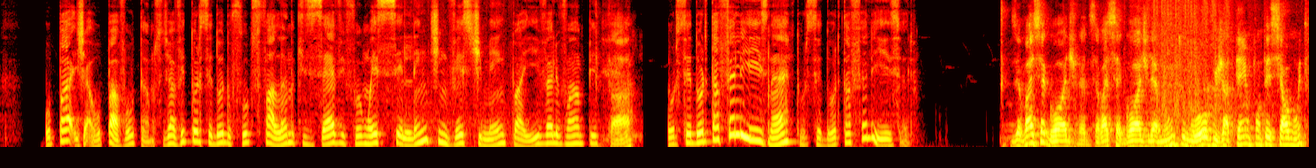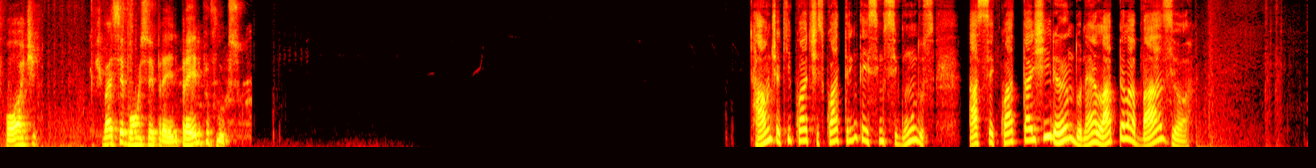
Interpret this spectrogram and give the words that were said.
Opa, já, opa, voltamos. Já vi torcedor do Fluxo falando que Zev foi um excelente investimento aí, velho Vamp. Tá. Torcedor tá feliz, né? Torcedor tá feliz, velho. Você vai ser God, velho. Você vai ser God, ele é muito novo, já tem um potencial muito forte. Acho que vai ser bom isso aí para ele, para ele e para o fluxo. Round aqui 4x4, 35 segundos. A C4 tá girando, né? Lá pela base, ó.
